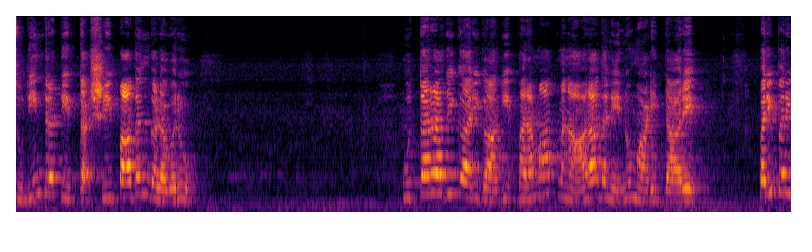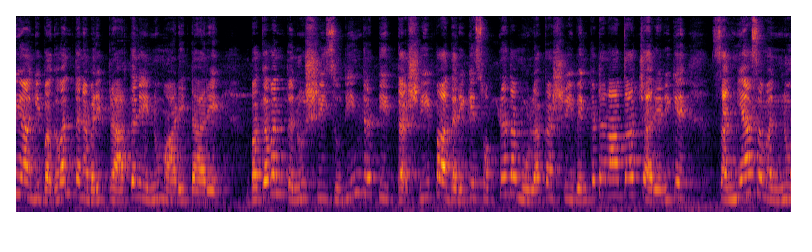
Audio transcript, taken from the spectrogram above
ಸುಧೀಂದ್ರ ತೀರ್ಥ ಶ್ರೀಪಾದಂಗಳವರು ಉತ್ತರಾಧಿಕಾರಿಗಾಗಿ ಪರಮಾತ್ಮನ ಆರಾಧನೆಯನ್ನು ಮಾಡಿದ್ದಾರೆ. ಪರಿಪರಿಯಾಗಿ ಭಗವಂತನ ಬಳಿ ಪ್ರಾರ್ಥನೆಯನ್ನು ಮಾಡಿದ್ದಾರೆ. ಭಗವಂತನು ಶ್ರೀ ಸುಧೀಂದ್ರ ತೀರ್ಥ ಶ್ರೀಪಾದರಿಗೆ ಸ್ವಪ್ನದ ಮೂಲಕ ಶ್ರೀ ವೆಂಕಟನಾಥಾಚಾರ್ಯರಿಗೆ ಸನ್ಯಾಸವನ್ನು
